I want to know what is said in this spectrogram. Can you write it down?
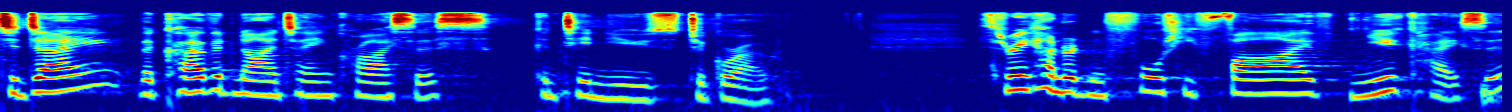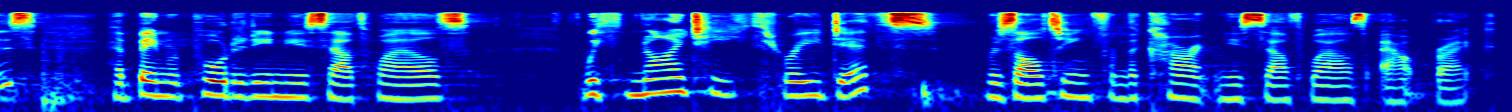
Today, the COVID-19 crisis continues to grow. 345 new cases have been reported in New South Wales, with 93 deaths resulting from the current New South Wales outbreak.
